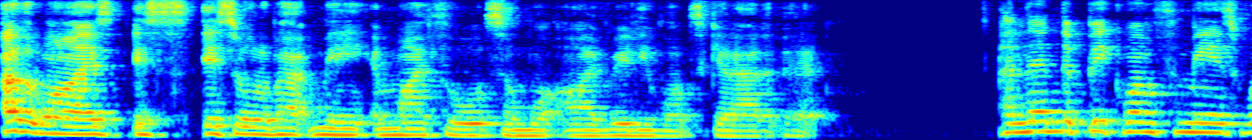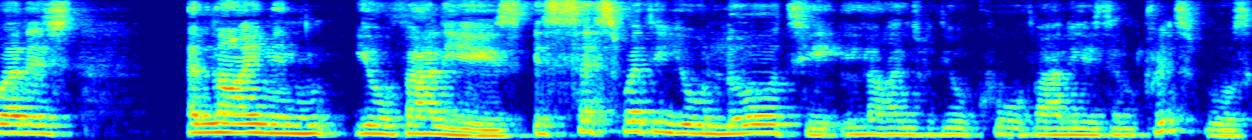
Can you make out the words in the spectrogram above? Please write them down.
Otherwise, it's it's all about me and my thoughts and what I really want to get out of it. And then the big one for me as well is aligning your values. Assess whether your loyalty aligns with your core values and principles.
